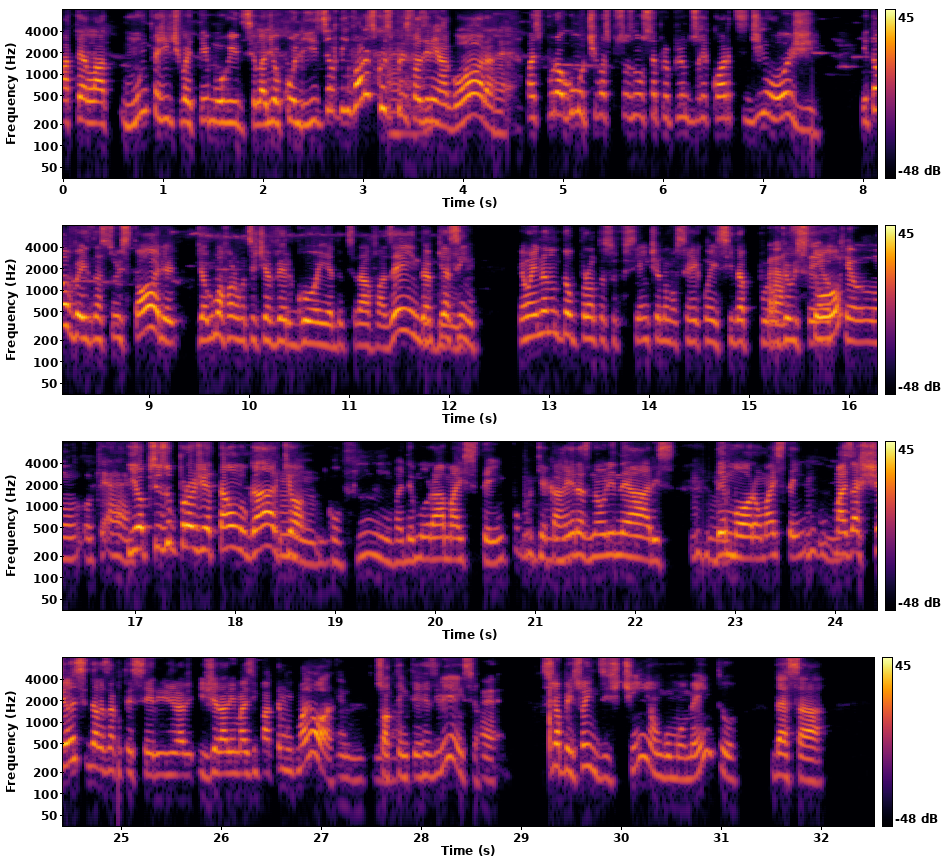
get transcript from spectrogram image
até lá muita gente vai ter morrido, sei lá, de alcoolismo. Ela tem várias coisas para eles É. fazerem agora, É. mas por algum motivo as pessoas não se apropriam dos recortes de hoje. E talvez na sua história, de alguma forma, quando você tinha vergonha do que você estava fazendo, é porque Uhum. assim, eu ainda não estou pronta o suficiente, eu não vou ser reconhecida por Pra onde eu estou. O que eu, o que é. E eu preciso projetar um lugar que, Hum. ó, confia em mim, vai demorar mais tempo, porque Uhum. carreiras não lineares Uhum. demoram mais tempo, Uhum. mas a chance delas acontecerem e gerar- e gerarem mais impacto é muito maior. É muito Só que tem que ter resiliência. É. Você já pensou em desistir em algum momento dessa,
